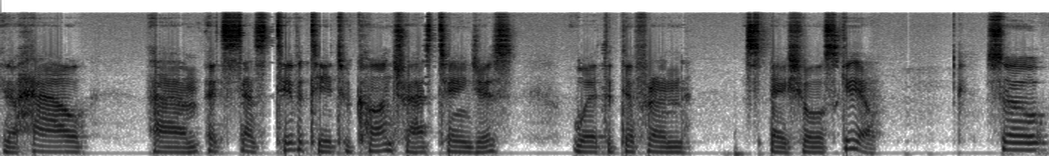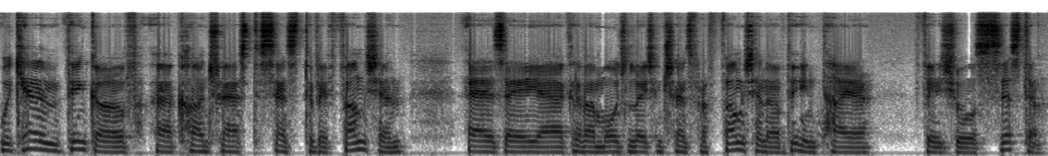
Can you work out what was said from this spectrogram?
you know, how um, its sensitivity to contrast changes with a different spatial scale. So we can think of a contrast sensitivity function as a uh, kind of a modulation transfer function of the entire visual system.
